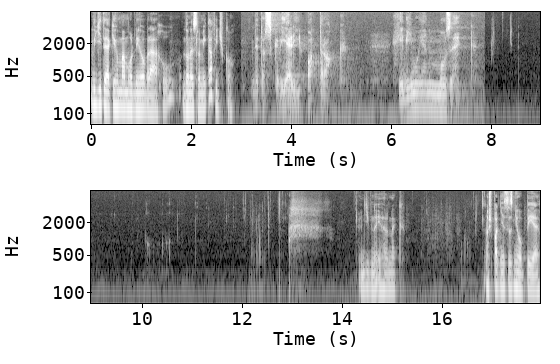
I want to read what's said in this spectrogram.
Vidíte, jakýho mám hodnýho bráchu? Donesl mi kafičko. Kde to skvělý otrok. Chybí mu jen mozek. Divný hrnek. A špatně se z něho pije.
